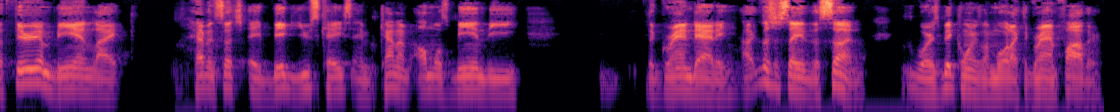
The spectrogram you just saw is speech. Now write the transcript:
Ethereum being like having such a big use case and kind of almost being the the granddaddy. Uh, let's just say the son, whereas Bitcoin is more like the grandfather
